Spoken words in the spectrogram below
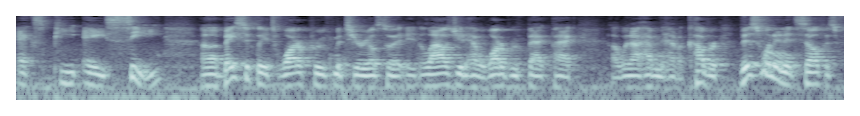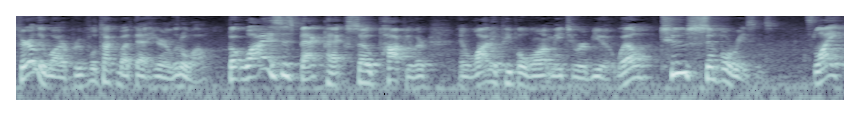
X-P-A-C. Uh, basically, it's waterproof material, so it allows you to have a waterproof backpack uh, without having to have a cover. This one in itself is fairly waterproof. We'll talk about that here in a little while. But why is this backpack so popular and why do people want me to review it? Well, two simple reasons. It's light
